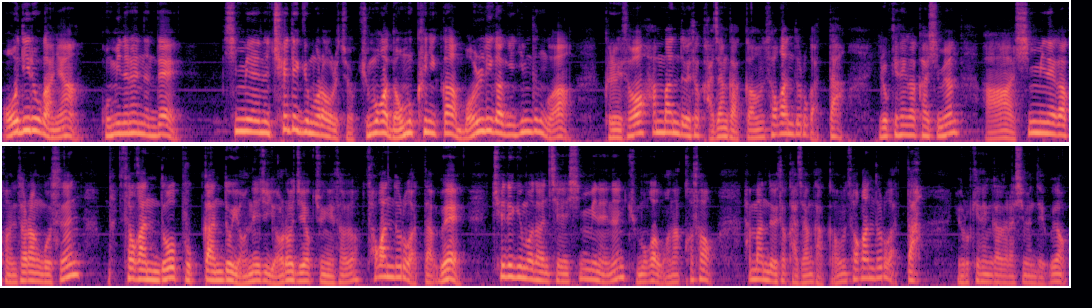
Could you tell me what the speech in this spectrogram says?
어디로 가냐 고민을 했는데 신민회는 최대 규모라고 그랬죠. 규모가 너무 크니까 멀리 가긴 힘든 거야. 그래서 한반도에서 가장 가까운 서간도로 갔다. 이렇게 생각하시면 아 신민회가 건설한 곳은 서간도, 북간도, 연해주 여러 지역 중에서 서간도로 갔다. 왜? 최대 규모 단체의 신민회는 규모가 워낙 커서 한반도에서 가장 가까운 서간도로 갔다. 이렇게 생각을 하시면 되고요.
